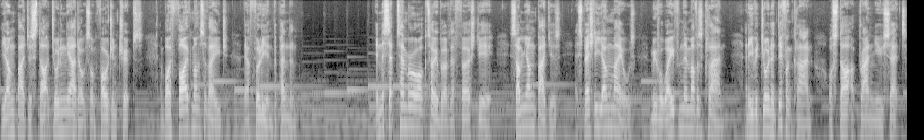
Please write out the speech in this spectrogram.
the young badgers start joining the adults on foraging trips, and by 5 months of age, they are fully independent. In the September or October of their first year, some young badgers, especially young males, move away from their mother's clan and either join a different clan or start a brand new sett.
